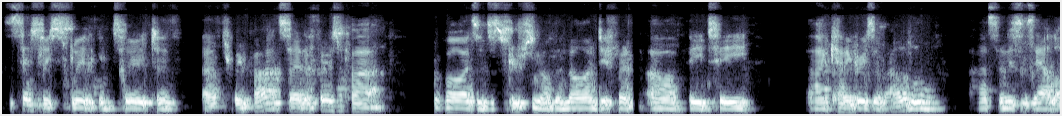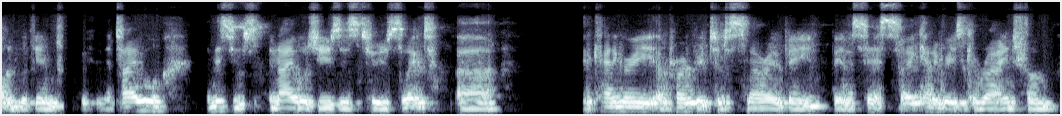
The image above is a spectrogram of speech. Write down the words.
it's essentially split into to, uh, three parts. So the first part provides a description of the nine different ORPT uh, categories available. Uh, so this is outlined within, within the table. And this enables users to select uh, the category appropriate to the scenario being, being assessed. So categories can range from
